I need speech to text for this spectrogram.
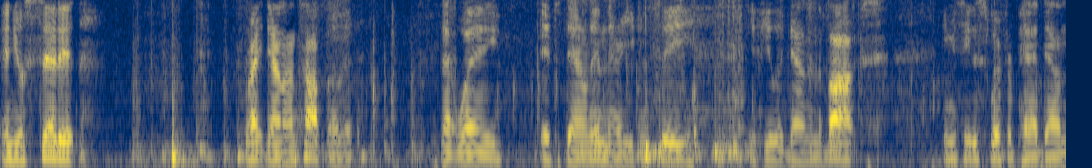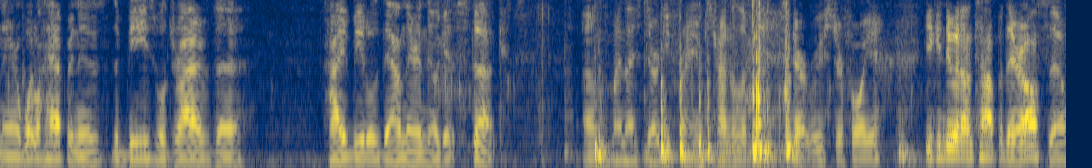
and you'll set it right down on top of it. That way it's down in there. You can see, if you look down in the box, you can see the Swiffer pad down there. What'll happen is the bees will drive the hive beetles down there and they'll get stuck. My nice dirty frames trying to look dirt rooster for you. You can do it on top of there also,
